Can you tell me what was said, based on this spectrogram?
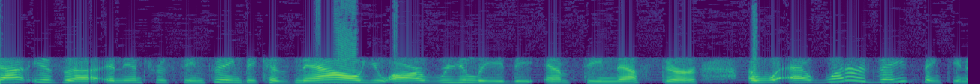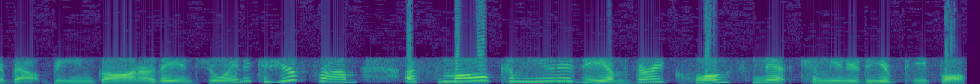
that is a, an interesting thing because now you are really the empty nester. Uh, uh, what are they thinking about being gone? Are they enjoying it? Because you're from a small community, a very close knit community of people.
